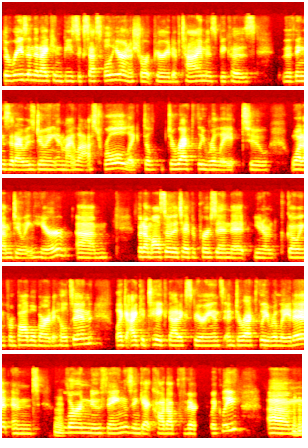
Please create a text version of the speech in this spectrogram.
the reason that I can be successful here in a short period of time is because the things that I was doing in my last role like di- directly relate to what I'm doing here. Um, but I'm also the type of person that, you know, going from BaubleBar to Hilton, like I could take that experience and directly relate it and mm. learn new things and get caught up very quickly, um, mm-hmm.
